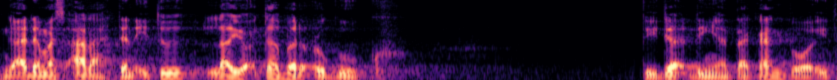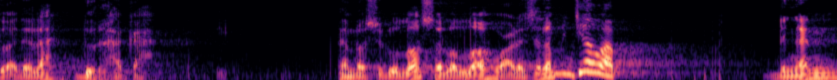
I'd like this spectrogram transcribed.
Enggak ada masalah. Dan itu la yu'tabar uguk tidak dinyatakan bahwa itu adalah durhaka. Dan Rasulullah sallallahu alaihi wasallam menjawab dengan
